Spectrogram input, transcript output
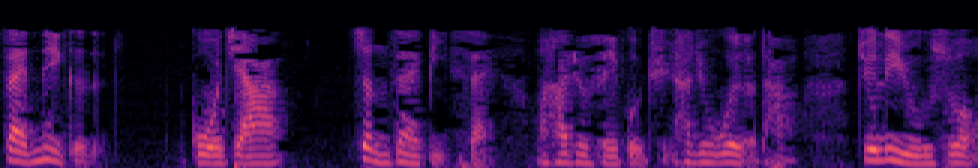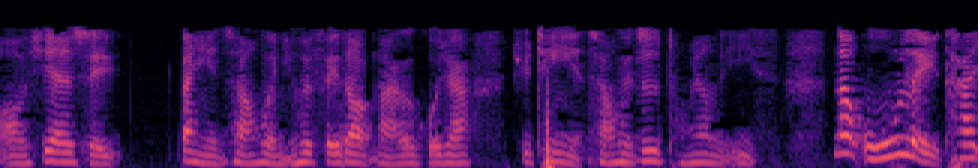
在那个国家正在比赛，那他就飞过去，他就为了他，就例如说哦，现在谁办演唱会，你会飞到哪个国家去听演唱会，这是同样的意思。那吴磊他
